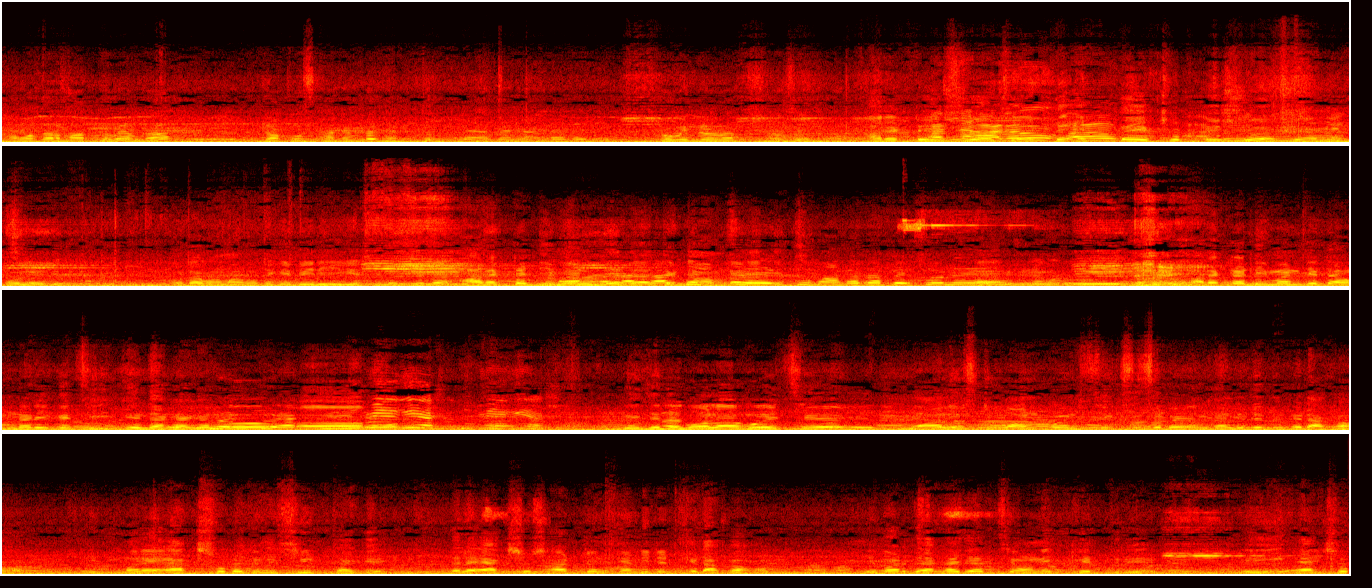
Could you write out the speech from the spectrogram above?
ক্ষমতার মাধ্যমে আমরা যথাস্থানে আমরা দেখতে পারি রবীন্দ্রনাথ ঠাকুর। আরেকটা ইস্যু আছে একটা একটা ছোট্ট ইস্যু আছে আমি বলে দিই। ওটা আমার মাথা থেকে বেরিয়ে গেছিল। সেটা আরেকটা ডিমান্ড যেটা যেটা আমরা রেখেছি। মাথাটা পেছনে। আরেকটা ডিমান্ড যেটা আমরা রেখেছি যে দেখা গেল গেজেটে বলা হয়েছে one is to one point six হিসেবে ক্যান্ডিডেটকে ডাকা হবে। মানে একশোটা যদি সিট থাকে, তাহলে একশো জন ক্যান্ডিডেটকে ডাকা হবে। এবার দেখা যাচ্ছে অনেক ক্ষেত্রে এই একশো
